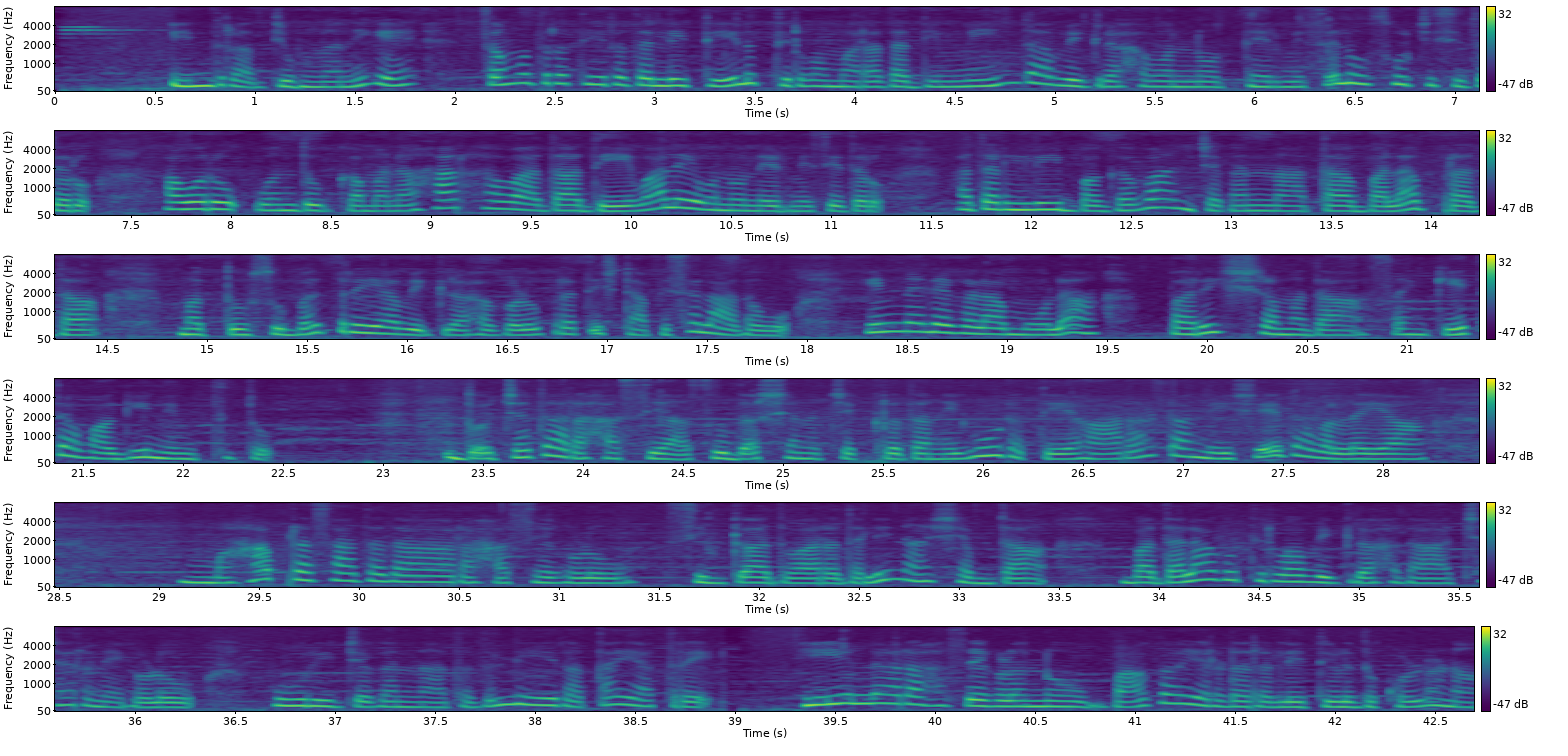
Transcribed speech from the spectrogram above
ಇಂದ್ರದ್ಯುಮ್ನನಿಗೆ ಸಮುದ್ರ ತೀರದಲ್ಲಿ ತೇಲುತ್ತಿರುವ ಮರದ ದಿಮ್ಮಿಯಿಂದ ವಿಗ್ರಹವನ್ನು ನಿರ್ಮಿಸಲು ಸೂಚಿಸಿದರು. ಅವರು ಒಂದು ಗಮನಾರ್ಹವಾದ ದೇವಾಲಯವನ್ನು ನಿರ್ಮಿಸಿದರು. ಅದರಲ್ಲಿ ಭಗವಾನ್ ಜಗನ್ನಾಥ ಬಲಪ್ರದ ಮತ್ತು ಸುಭದ್ರೆಯ ವಿಗ್ರಹಗಳು ಪ್ರತಿಷ್ಠಾಪಿಸಲಾದವು. ಹಿನ್ನೆಲೆಗಳ ಮೂಲ ಪರಿಶ್ರಮದ ಸಂಕೇತವಾಗಿ ನಿಂತಿತು. ಧ್ವಜದ ರಹಸ್ಯ, ಸುದರ್ಶನ ಚಕ್ರದ ನಿಗೂಢತೆ, ಹಾರಾಟ ನಿಷೇಧ ವಲಯ ಮಹಾಪ್ರಸಾದದ ರಹಸ್ಯಗಳು ಸಿಗ್ಗಾದ್ವಾರದಲ್ಲಿನ ಶಬ್ದ ಬದಲಾಗುತ್ತಿರುವ ವಿಗ್ರಹದ ಆಚರಣೆಗಳು. ಪೂರಿ ಜಗನ್ನಾಥದಲ್ಲಿ ರಥಯಾತ್ರೆ. ಈ ಎಲ್ಲ ರಹಸ್ಯಗಳನ್ನು ಭಾಗ ಎರಡರಲ್ಲಿ ತಿಳಿದುಕೊಳ್ಳೋಣ.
